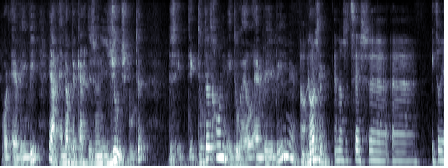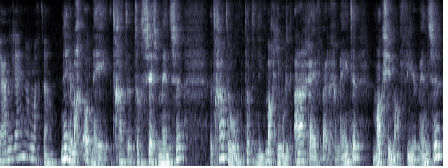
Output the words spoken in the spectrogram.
wordt Airbnb. Ja, en dan krijg ik dus een huge boete. Dus ik, ik doe dat gewoon niet meer. Ik doe heel Airbnb niet meer. Oh, en, als, meer. en als het zes eh, eh, Italianen zijn, dan mag het wel. Nee, dat mag ook. Nee, het gaat zijn zes mensen. Het gaat erom dat het niet mag. Je moet het aangeven bij de gemeente. Maximaal vier mensen.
